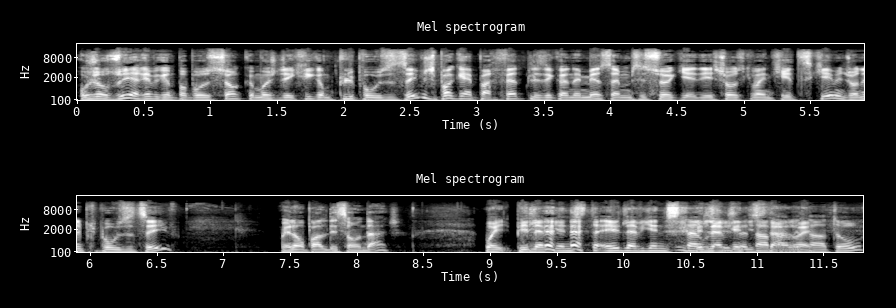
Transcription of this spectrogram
Aujourd'hui, il arrive avec une proposition que moi je décris comme plus positive. Je sais pas qu'elle est parfaite, les économistes, c'est sûr qu'il y a des choses qui vont être critiquées, mais une journée plus positive. Mais là, on parle des sondages. Oui, puis de l'Afghanistan et de l'Afghanistan aussi, je ouais. tantôt.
